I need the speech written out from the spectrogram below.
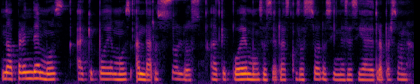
No aprendemos a que podemos andar solos, a que podemos hacer las cosas solos sin necesidad de otra persona.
